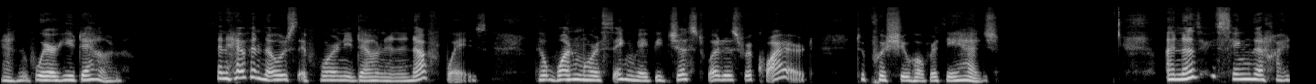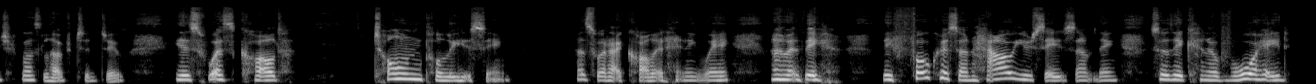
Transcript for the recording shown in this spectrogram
and wear you down. And heaven knows they've worn you down in enough ways that one more thing may be just what is required to push you over the edge. Another thing that hijackers love to do is what's called tone policing. That's what I call it anyway. Um, they they focus on how you say something so they can avoid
